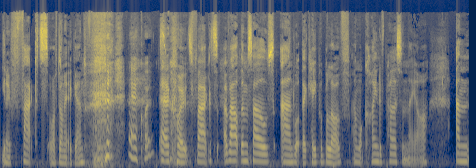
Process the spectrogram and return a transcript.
you know facts. Oh i've done it again. Air quotes. Air quotes facts about themselves and what they're capable of and what kind of person they are. And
